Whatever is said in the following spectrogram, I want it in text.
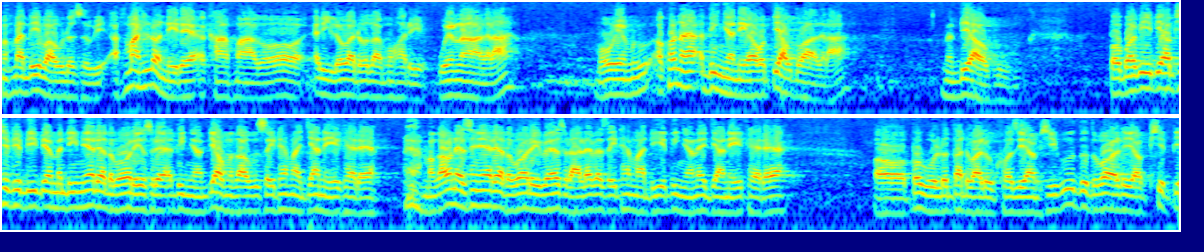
မမှတ်သေးပါဘူးလို့ဆိုပြီးအမှတ်လွတ်နေတဲ့အခါမှာကောအဲ့ဒီလောဘဒေါသမောဟတွေဝင်လာသလားမဝင်ဘူးအခုနအသိဉာဏ်တွေကပျောက်သွားသလားမပျောက်ဘူး ပေါ်ပေါ်ပြီးပြောက်ဖြစ်ဖြစ်ပြီးပြမတည်မြဲတဲ့သဘောတွေဆိုတဲ့အသိဉာဏ်ပြောက်မသွားဘူးစိတ်ထဲမှာကြံ့နေခဲ့တယ်မကောင်းတဲ့ဆင်းရဲတဲ့သဘောတွေပဲဆိုတာလည်းပဲစိတ်ထဲမှာဒီအသိဉာဏ်လည်းကြံ့နေခဲ့တယ်ဟောပုဂ္ဂိုလ်လွတ်တ attva လို့ခေါ်စရာမရှိဘူးသူသဘောလျောက်ဖြစ်ပြ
